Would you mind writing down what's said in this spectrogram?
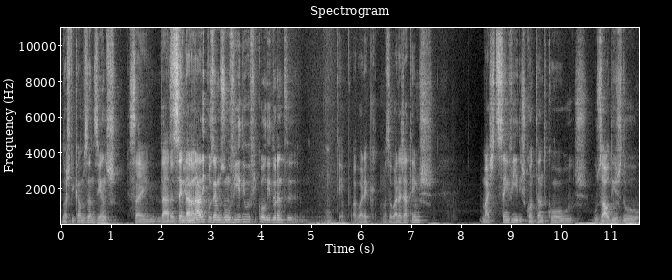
nós ficámos anos e anos Sem dar sem dar nada e pusemos um vídeo e ficou ali durante muito tempo. Agora é que, mas agora já temos mais de 100 vídeos, contando com os, os áudios do,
